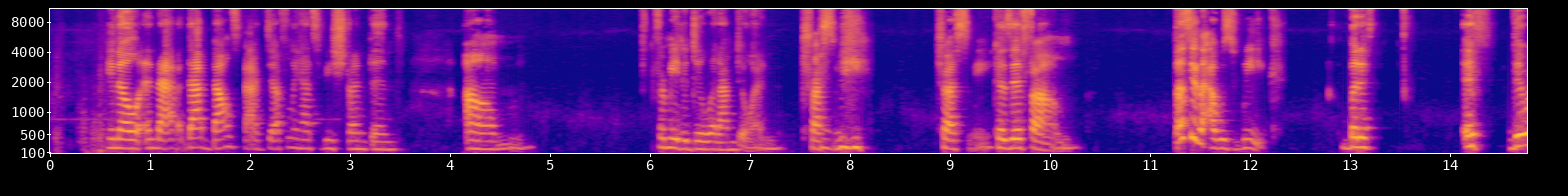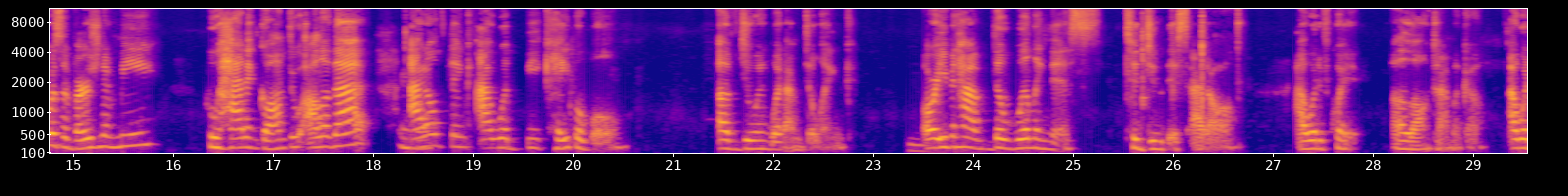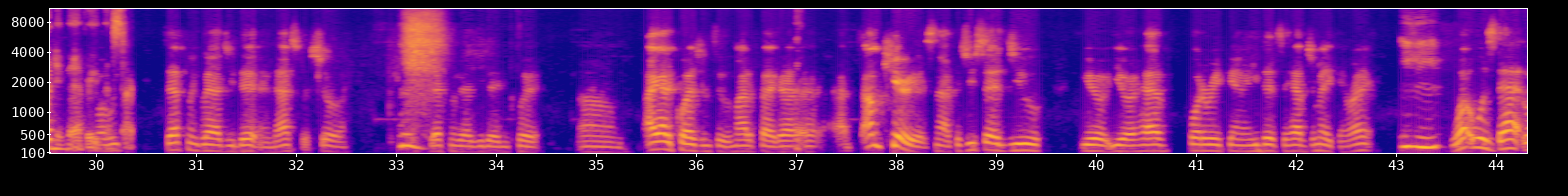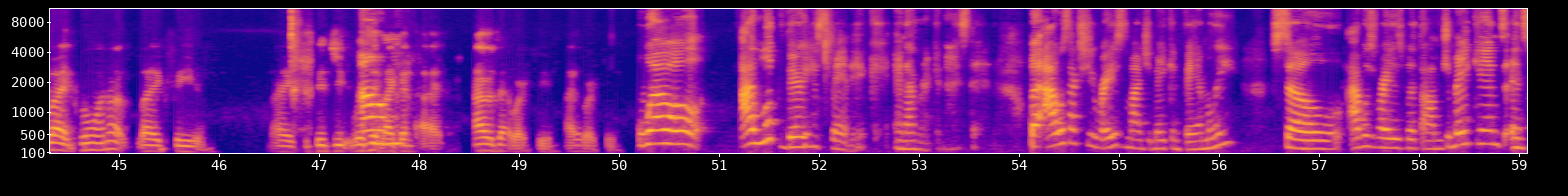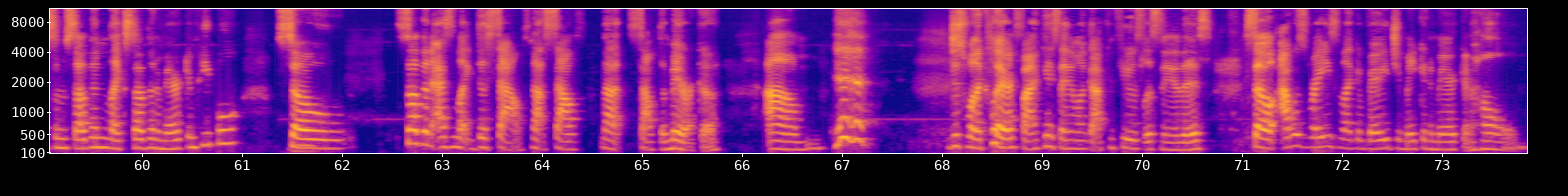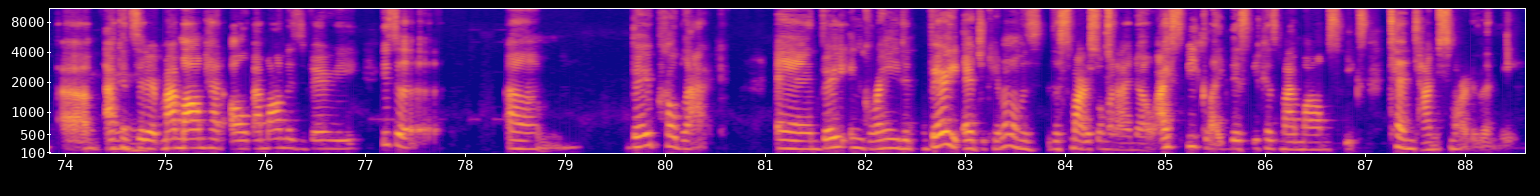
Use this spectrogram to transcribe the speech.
You know, and that that bounce back definitely had to be strengthened um for me to do what I'm doing. Trust mm-hmm. me. Trust me. Because if um let's say that I was weak, but if if there was a version of me who hadn't gone through all of that, mm-hmm. I don't think I would be capable of doing what I'm doing mm-hmm. or even have the willingness to do this at all. I would have quit a long time ago. I wouldn't have ever well, even started. Definitely glad you didn't, that's for sure. definitely glad you didn't quit. Um, I got a question too. Matter of fact, I, am curious now because you said you you you have Puerto Rican and you did say have Jamaican, right? Mm-hmm. What was that like growing up like for you? Like, did you was um, it like um, a how does that work for you? How did it work for you? Well, I look very Hispanic, and I recognize that. But I was actually raised in my Jamaican family, so I was raised with um Jamaicans and some Southern like Southern American people. So mm. Southern as in like the South, not South, not South America. Um, just want to clarify in case anyone got confused listening to this. So I was raised in like a very Jamaican American home. Um, okay. I consider my mom had all. My mom is very. He's a um, very pro black and very ingrained and very educated. My mom is the smartest woman I know. I speak like this because my mom speaks ten times smarter than me.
